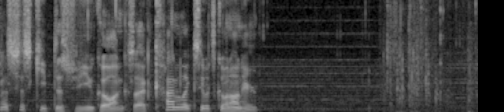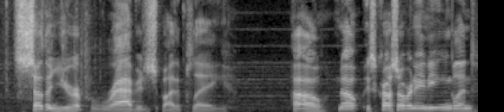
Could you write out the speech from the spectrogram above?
Let's just keep this view going, because I'd kind of like to see what's going on here. Southern Europe ravaged by the plague. Uh-oh. No, he's crossed over into England.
